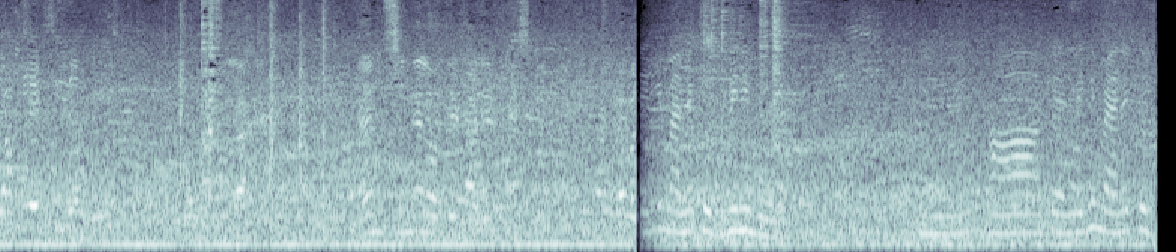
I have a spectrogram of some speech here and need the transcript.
चॉकलेट सिरप। सिंगल होती है मैंने कुछ भी नहीं बोला। हाँ कह रहे कि मैंने कुछ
